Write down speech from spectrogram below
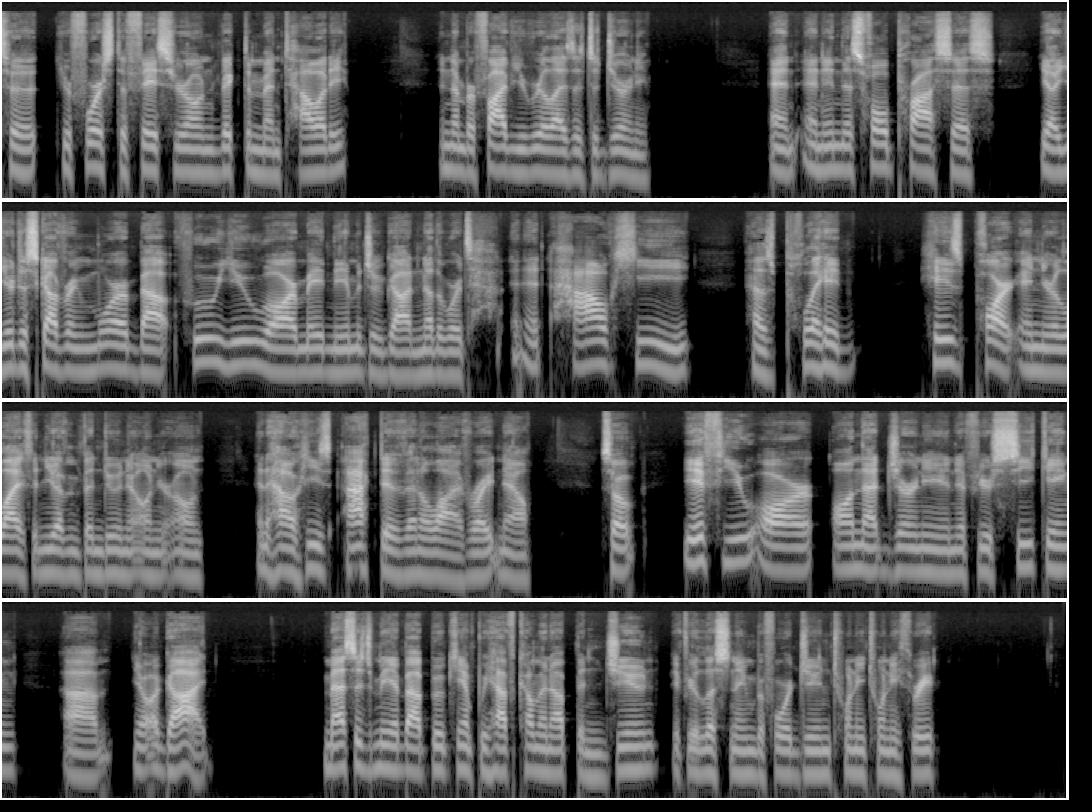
to you're forced to face your own victim mentality. And number five, you realize it's a journey. And and in this whole process, you know, you're discovering more about who you are made in the image of God. In other words, how he has played his part in your life and you haven't been doing it on your own and how he's active and alive right now. So if you are on that journey and if you're seeking um, you know a guide message me about boot camp we have coming up in June. If you're listening before June 2023,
